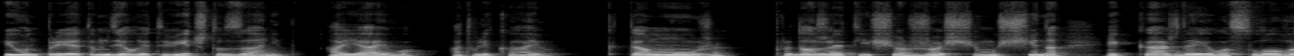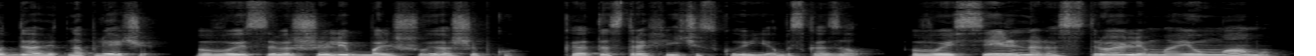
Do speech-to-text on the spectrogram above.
И он при этом делает вид, что занят, а я его отвлекаю. К тому же продолжает еще жестче мужчина, и каждое его слово давит на плечи. Вы совершили большую ошибку, катастрофическую, я бы сказал. Вы сильно расстроили мою маму.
